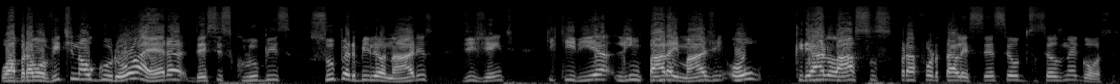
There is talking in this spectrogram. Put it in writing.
o Abramovich inaugurou a era desses clubes super bilionários de gente que queria limpar a imagem ou criar laços para fortalecer seu, seus negócios.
